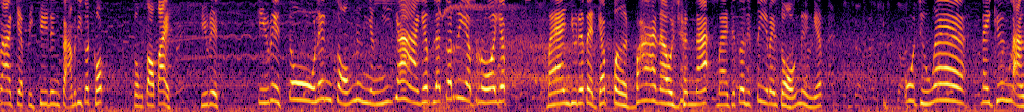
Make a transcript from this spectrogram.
ซ่าเก็บอีกทีหนึ่งสามนาทีทดครบ ส่งต่อไปกิริส กิริสโตเล่น 2-1 อย่างนี้ยากครับแล้วก็เรียบร้อยครับแมนยูไนเต็ดครับเปิดบ้านเอาชนะแมนเชสเตอร์ซิตี้ไป 2-1 ครับโอ้ถือว่าในครึ่งหลัง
